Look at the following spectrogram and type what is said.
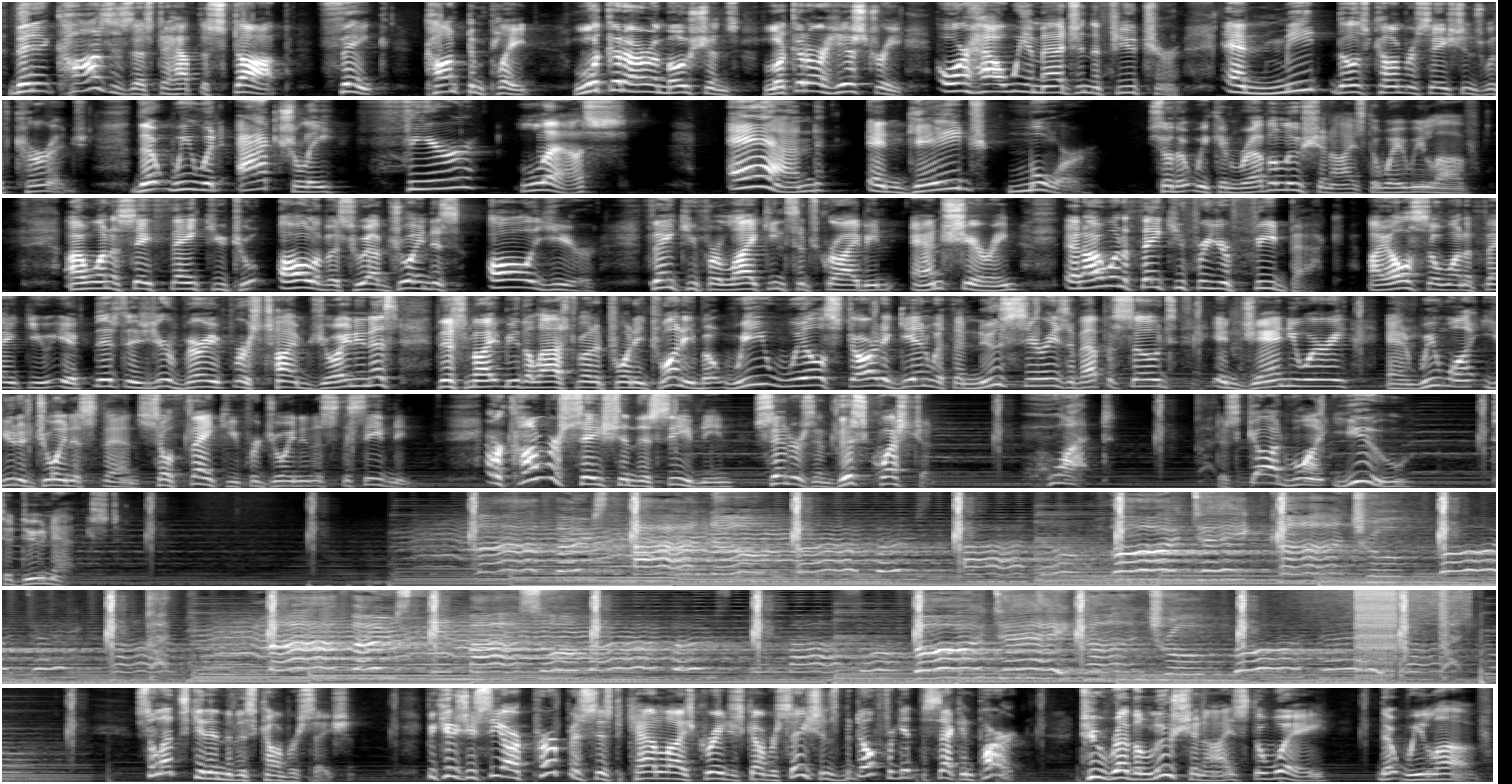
that it causes us to have to stop, think, contemplate, look at our emotions, look at our history, or how we imagine the future, and meet those conversations with courage, that we would actually fear less and engage more so that we can revolutionize the way we love. I want to say thank you to all of us who have joined us all year. Thank you for liking, subscribing, and sharing. And I want to thank you for your feedback. I also want to thank you if this is your very first time joining us. This might be the last one of 2020, but we will start again with a new series of episodes in January, and we want you to join us then. So thank you for joining us this evening. Our conversation this evening centers in this question What does God want you to do next? So let's get into this conversation. Because you see, our purpose is to catalyze courageous conversations, but don't forget the second part to revolutionize the way that we love.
